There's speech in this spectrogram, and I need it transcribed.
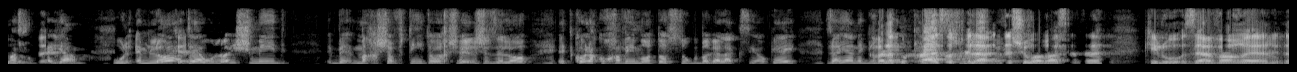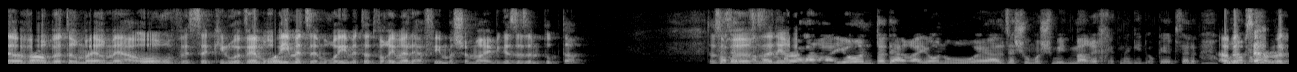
משהו קיים. הוא, הם לא, כן. אתה יודע, הוא לא השמיד מחשבתית, או איך ש, שזה לא, את כל הכוכבים מאותו סוג בגלקסיה, אוקיי? זה היה נגיד... אבל התופעה הזאת של זה שהוא הרס את זה, כאילו, זה עבר, זה עבר הרבה יותר מהר מהאור, וזה כאילו, והם רואים את זה, הם רואים את הדברים האלה עפים בשמיים, בגלל זה זה מטומטם. אתה זוכר איך זה נראה? אבל הרעיון, אתה יודע, הרעיון הוא אה, על זה שהוא משמיד מערכת נגיד, אוקיי? בסדר? אבל לא בסדר, אבל...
